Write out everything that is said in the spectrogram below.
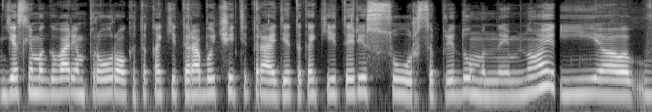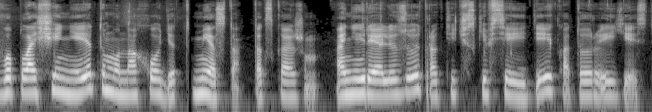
если мы говорим про урок, это какие-то рабочие тетради, это какие-то ресурсы, придуманные мной, и э, воплощение этому находит место, так скажем. Они реализуют практически все идеи, которые есть.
